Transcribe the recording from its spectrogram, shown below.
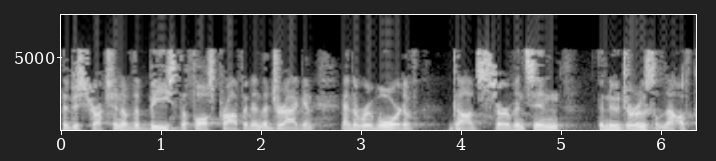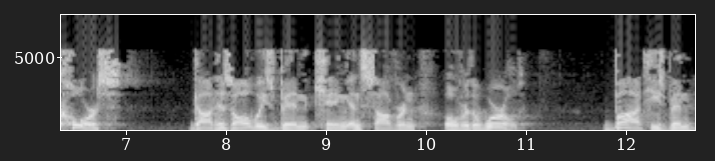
the destruction of the beast, the false prophet and the dragon, and the reward of God's servants in the New Jerusalem. Now, of course, God has always been king and sovereign over the world. But he's been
